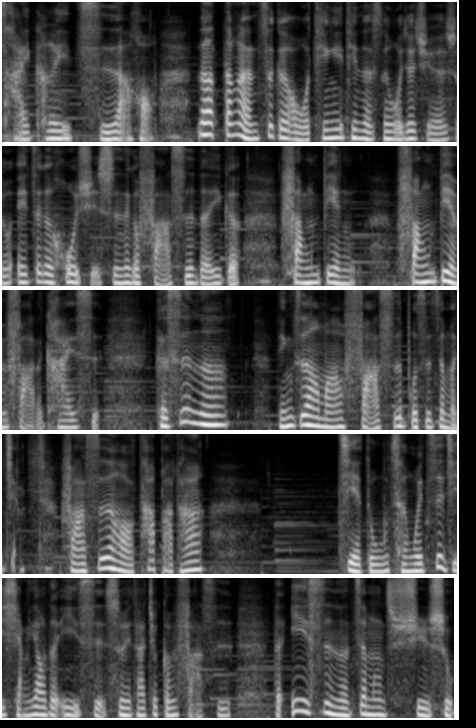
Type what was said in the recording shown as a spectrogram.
才可以吃啊！哈，那当然，这个我听一听的时候，我就觉得说，诶，这个或许是那个法师的一个方便方便法的开始。可是呢，您知道吗？法师不是这么讲，法师哈，他把他。解读成为自己想要的意思，所以他就跟法师的意思呢这么叙述。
